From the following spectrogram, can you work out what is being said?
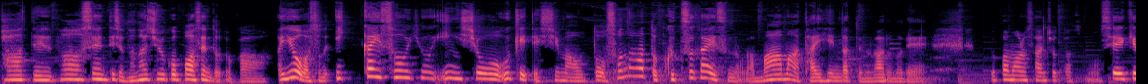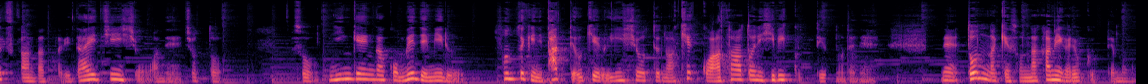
パーテパーセンテージは75%とか、要はその一回そういう印象を受けてしまうと、その後覆すのがまあまあ大変だっていうのがあるので、ウパマルさんちょっとその清潔感だったり第一印象はね、ちょっと、そう、人間がこう目で見る、その時にパッて受ける印象っていうのは結構後々に響くっていうのでね、ね、どんだけその中身が良くっても、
